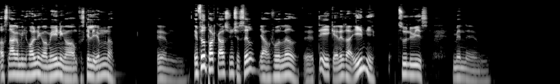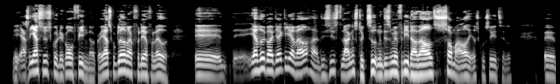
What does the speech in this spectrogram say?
at snakke om mine holdninger og meninger om forskellige emner. Øhm, en fed podcast, synes jeg selv, jeg har fået lavet. Øh, det er ikke alle, der er enige, tydeligvis. Men, øhm, men altså, jeg synes sgu, det går fint nok, og jeg er sgu glad nok for det, jeg får lavet. Øh, jeg ved godt, jeg ikke lige har været her det sidste lange stykke tid, men det er simpelthen fordi, der har været så meget, jeg skulle se til. Øh,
